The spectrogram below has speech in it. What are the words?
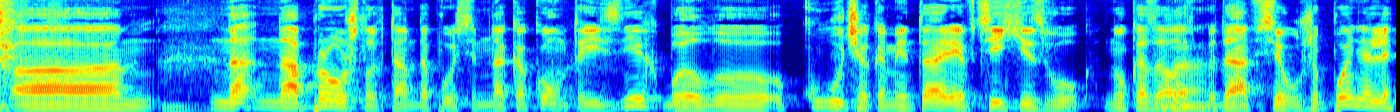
э, на, на прошлых, там, допустим, на каком-то из них был э, куча комментариев «тихий звук». Ну, казалось да. бы, да, все уже поняли,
